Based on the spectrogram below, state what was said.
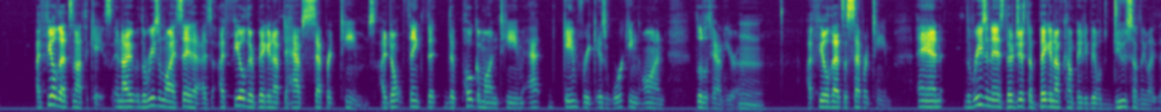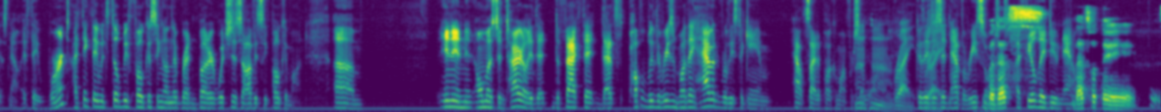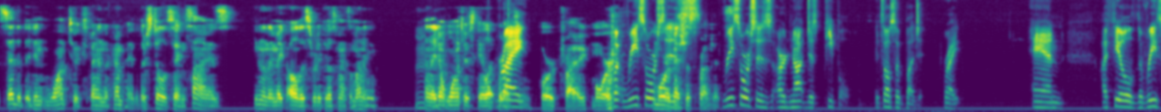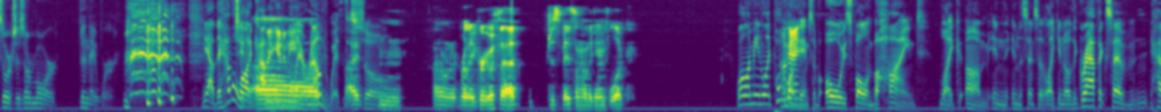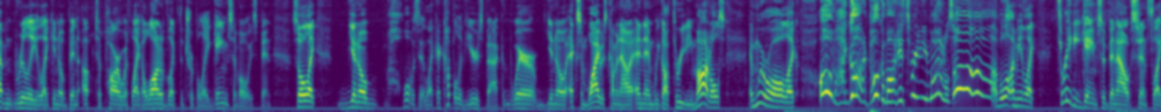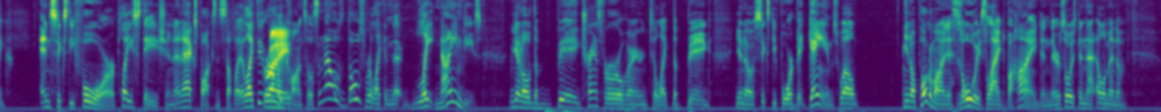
I feel that's not the case, and I the reason why I say that is I feel they're big enough to have separate teams. I don't think that the Pokemon team at Game Freak is working on Little Town Hero. I feel that's a separate team. And the reason is they're just a big enough company to be able to do something like this now. If they weren't, I think they would still be focusing on their bread and butter, which is obviously Pokemon. Um, in, in almost entirely that the fact that that's probably the reason why they haven't released a game outside of Pokemon for so long Hmm, right. because they right. just didn't have the resources. But that's I feel they do now. That's what they said that they didn't want to expand their company. That they're still the same size, even though they make all this ridiculous amounts of money. and they don't want to scale up production Right. or try more but resources more ambitious projects. resources are not just people it's also budget right and i feel the resources are more than they were Yeah, they have a To- lot of Are capital you to play around with. I, so mm, I don't really agree with that, just based on how the games look. Well, I mean, like Pokemon Okay. games have always fallen behind, like um in in the sense that like you know the graphics have haven't really like you know been up to par with like a lot of like the AAA games have always been. So like you know what was it like a couple of years back where you know X and Y was coming out and then we got 3D models and we were all like, oh my god, Pokemon is 3D models! Ah! Well, I mean like 3D games have been out since like. N64, PlayStation, and Xbox and stuff like like the early consoles, and those those were like in the late '90s. You know, the big transfer over into like the big, you know, 64-bit games. Well, you know, Pokemon has always lagged behind, and there's always been that element of,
